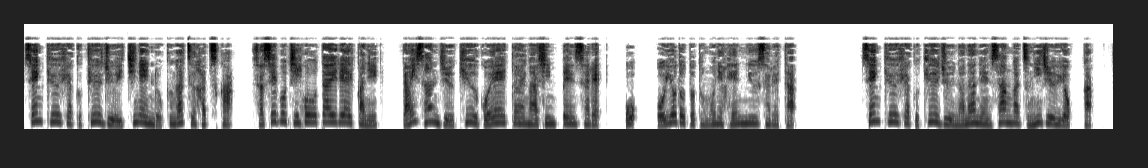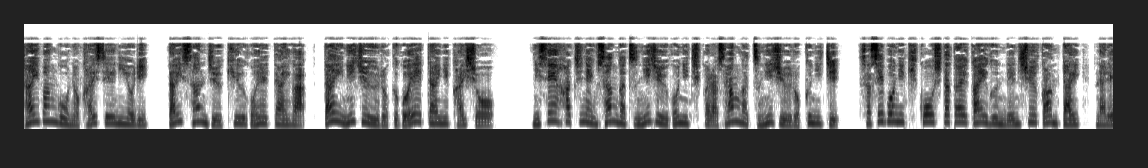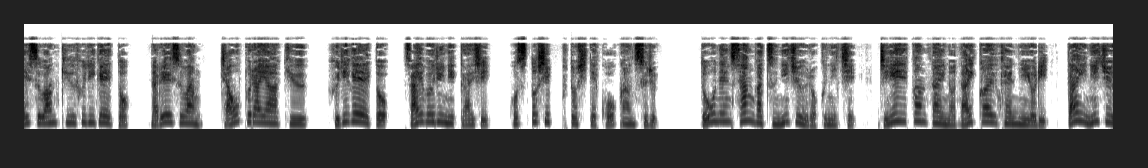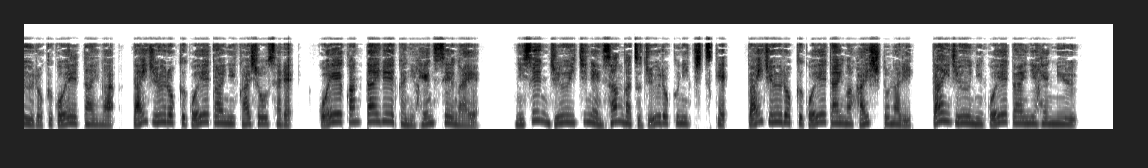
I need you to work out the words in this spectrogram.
1991年6月20日、佐世保地方隊霊下に第39護衛隊が新編され、お、およどと共に編入された。1997年3月24日、隊番号の改正により、第39護衛隊が第26護衛隊に改称。2008年3月25日から3月26日、佐世保に寄港した大海軍練習艦隊、ナレース1級フリゲート、ナレース1、チャオプラヤー級、フリゲート、サイブリに対し、ホストシップとして交換する。同年3月26日、自衛艦隊の大改編により、第26護衛隊が第16護衛隊に改称され、護衛艦隊霊下に編成がへ。2011年3月16日付、第16護衛隊が廃止となり、第12護衛隊に編入。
